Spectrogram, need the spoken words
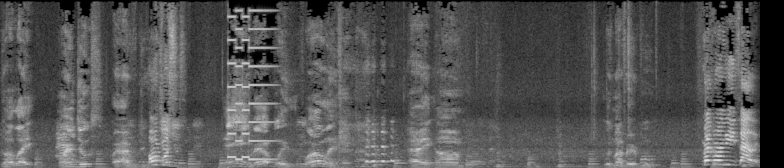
Y'all like orange juice or apple juice? Orange juice. Dang, man, that boy is ballin'. Alright, um. What's my favorite food? Macaroni and salad.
